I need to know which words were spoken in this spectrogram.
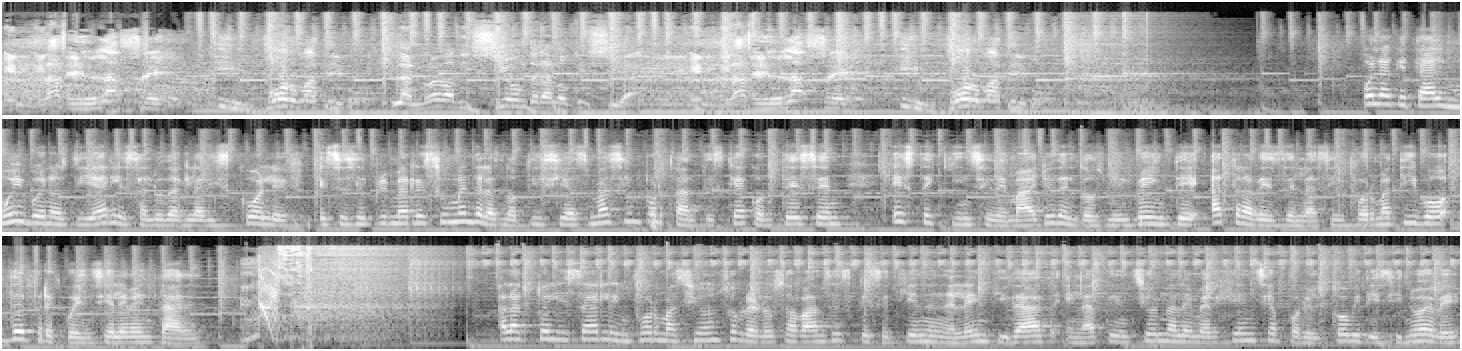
Enlace. Enlace informativo. La nueva edición de la noticia. Enlace. Enlace informativo. Hola, ¿qué tal? Muy buenos días, les saluda Gladys Kolev. Este es el primer resumen de las noticias más importantes que acontecen este 15 de mayo del 2020 a través de Enlace Informativo de Frecuencia Elemental. Al actualizar la información sobre los avances que se tienen en la entidad en la atención a la emergencia por el COVID-19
